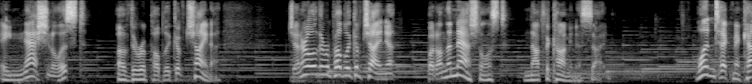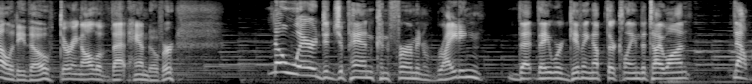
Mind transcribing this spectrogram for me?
a nationalist of the Republic of China. General of the Republic of China, but on the nationalist, not the communist side. One technicality, though, during all of that handover nowhere did Japan confirm in writing that they were giving up their claim to Taiwan. Now,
